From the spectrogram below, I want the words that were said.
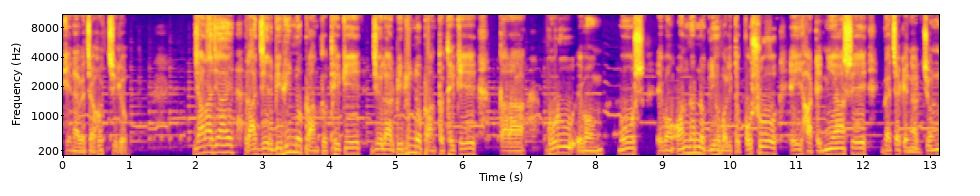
কেনাবেচা হচ্ছিল। জানা যায় রাজ্যের বিভিন্ন প্রান্ত থেকে, জেলার বিভিন্ন প্রান্ত থেকে তারা গরু এবং মোষ এবং অন্যান্য গৃহপালিত পশুও এই হাটে নিয়ে আসে বেচা কেনার জন্য।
